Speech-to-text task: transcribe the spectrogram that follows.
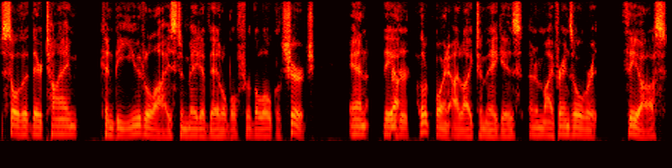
so that their time can be utilized and made available for the local church. And the Mhm. other point I like to make is, and my friends over at Theos,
